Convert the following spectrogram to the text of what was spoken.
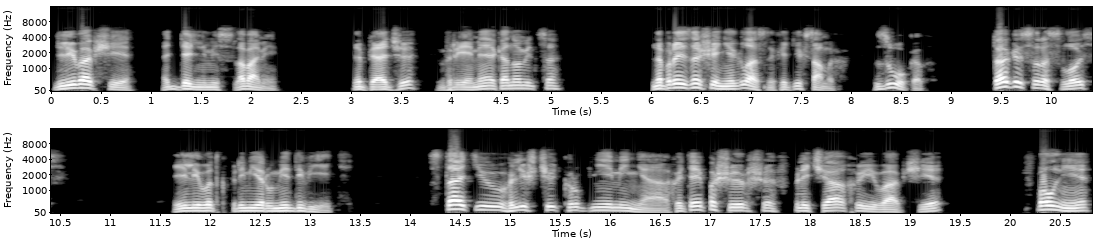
или вообще отдельными словами. Опять же, время экономится на произношение гласных этих самых звуков. Так и срослось. Или вот, к примеру, медведь. Статью лишь чуть крупнее меня, хотя и поширше, в плечах и вообще. Вполне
